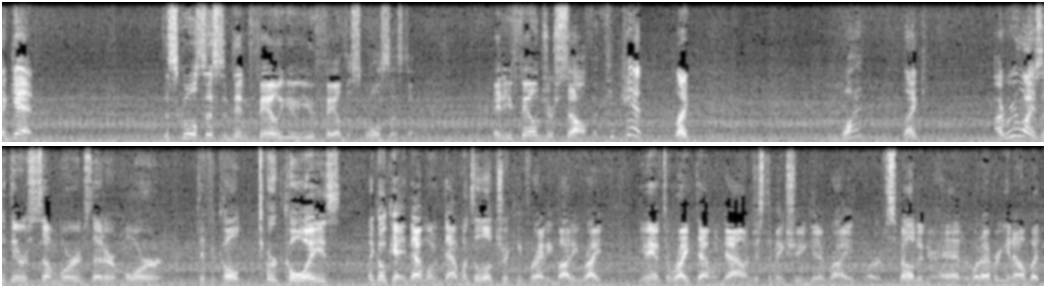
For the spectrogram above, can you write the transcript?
again, the school system didn't fail you, you failed the school system. And you failed yourself. If you can't, like, what? Like, I realize that there are some words that are more difficult. Turquoise. Like, okay, that one, that one's a little tricky for anybody, right? You may have to write that one down just to make sure you get it right, or spell it in your head, or whatever, you know. But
